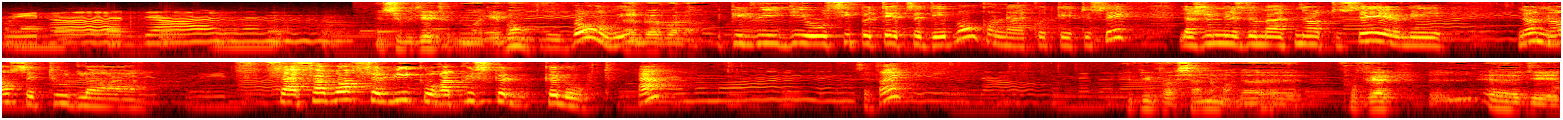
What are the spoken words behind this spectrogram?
sweetheart, darling. Et c'est peut-être moi des bons. Il est bon, oui. Ah ben voilà. Et puis lui il dit aussi peut-être c'est des bons qu'on a à côté, tu sais. La jeunesse de maintenant, tu sais, les... Non, non, c'est tout de la... C'est à savoir celui qui aura plus que, l'autre. Hein? C'est vrai? Et puis non, il euh, faut faire euh, euh, des,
